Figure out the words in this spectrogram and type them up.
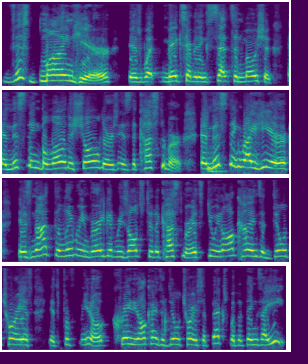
this mind here is what makes everything sets in motion. And this thing below the shoulders is the customer. And this thing right here is not delivering very good results to the customer. It's doing all kinds of deleterious, it's, you know, creating all kinds of deleterious effects with the things I eat.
